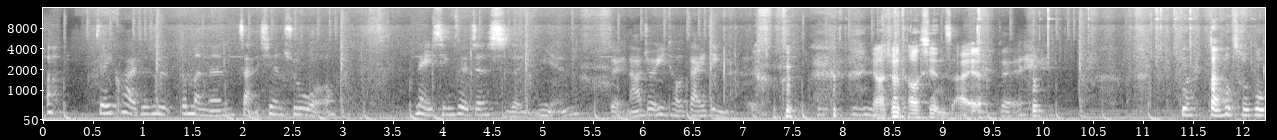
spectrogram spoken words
啊，这一块就是根本能展现出我内心最真实的一面，对，然后就一头栽进来了，然后就到现在了。对。那当初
